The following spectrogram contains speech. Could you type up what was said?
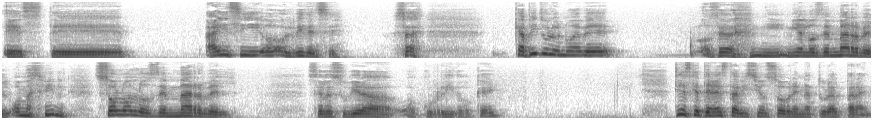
este, ahí sí, olvídense. Capítulo 9, o sea, ni, ni a los de Marvel, o más bien solo a los de Marvel se les hubiera ocurrido, ¿ok? Tienes que tener esta visión sobrenatural para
